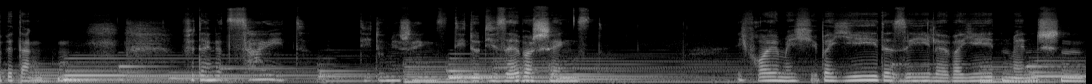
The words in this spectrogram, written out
Dir bedanken für deine Zeit, die du mir schenkst, die du dir selber schenkst. Ich freue mich über jede Seele, über jeden Menschen,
